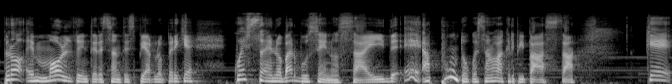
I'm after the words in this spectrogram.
però è molto interessante spiarlo perché questo è Enobarbus Enocide e appunto questa nuova creepypasta che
